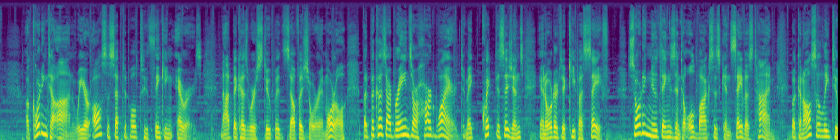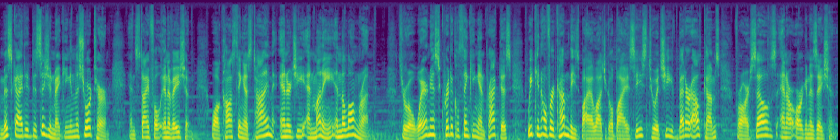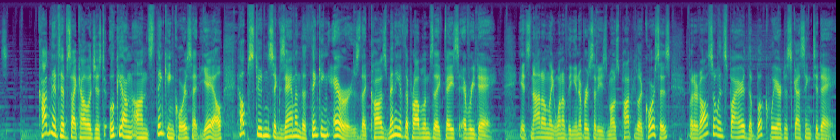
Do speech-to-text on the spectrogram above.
According to Ahn, we are all susceptible to thinking errors, not because we're stupid, selfish, or immoral, but because our brains are hardwired to make quick decisions in order to keep us safe. Sorting new things into old boxes can save us time, but can also lead to misguided decision making in the short term and stifle innovation, while costing us time, energy, and money in the long run. Through awareness, critical thinking, and practice, we can overcome these biological biases to achieve better outcomes for ourselves and our organizations. Cognitive psychologist Woo-kyoung Ahn's thinking course at Yale helps students examine the thinking errors that cause many of the problems they face every day. It's not only one of the university's most popular courses, but it also inspired the book we are discussing today.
